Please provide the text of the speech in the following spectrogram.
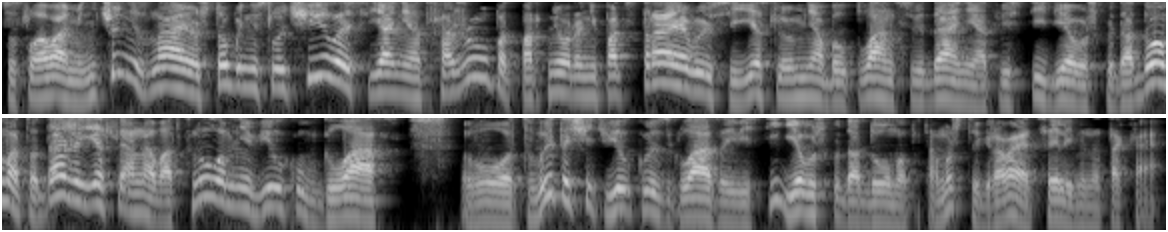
со словами «Ничего не знаю, что бы ни случилось, я не отхожу, под партнера не подстраиваюсь, и если у меня был план свидания отвезти девушку до дома, то даже если она воткнула мне вилку в глаз, вот, вытащить вилку из глаза и вести девушку до дома, потому что игровая цель именно такая».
